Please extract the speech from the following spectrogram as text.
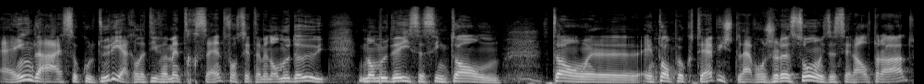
ainda há essa cultura e é relativamente recente, você também não muda, não muda isso assim tão, tão, uh, em tão pouco tempo, isto levam gerações a ser alterado,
